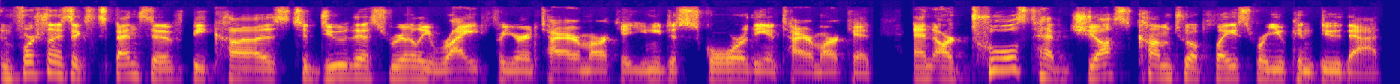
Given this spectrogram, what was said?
Unfortunately, it's expensive because to do this really right for your entire market, you need to score the entire market. And our tools have just come to a place where you can do that.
